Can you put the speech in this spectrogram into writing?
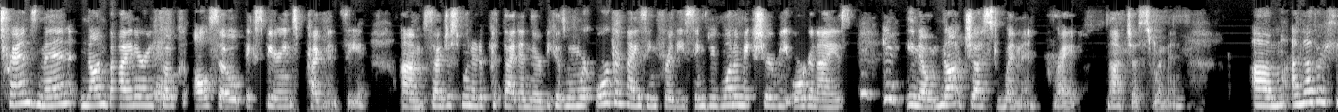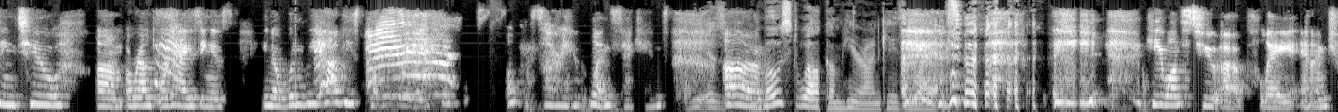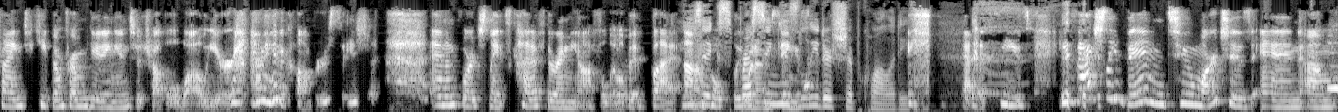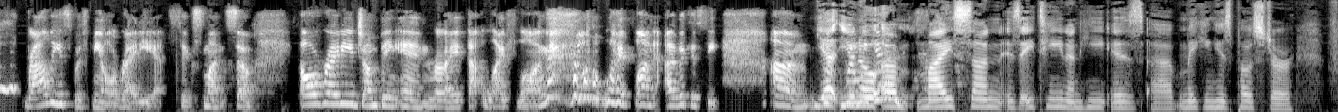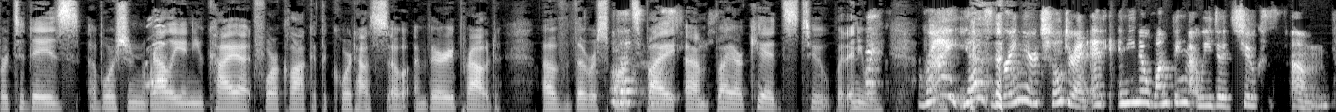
Trans men non-binary folk also experience pregnancy. Um, so i just wanted to put that in there because when we're organizing for these things we want to make sure we organize you know not just women right? Not just women. Um, another thing too um, around organizing is you know when we have these public relations Oh, sorry, one second. He is um, most welcome here on KZYX. he wants to uh, play, and I'm trying to keep him from getting into trouble while are having a conversation. And unfortunately, it's kind of throwing me off a little bit. But he's um, expressing his is, leadership qualities. yes, he's he's actually been to marches and um, rallies with me already at six months. So already jumping in, right? That lifelong, lifelong advocacy. Um, yeah, you know, um, my son is 18 and he is uh, making his poster for today's abortion rally in Ukiah at four o'clock at the courthouse. So I'm very proud of the response oh, by awesome. um, by our kids too. But anyway, right? Yes, bring your children. And and you know, one thing that we did too, um,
